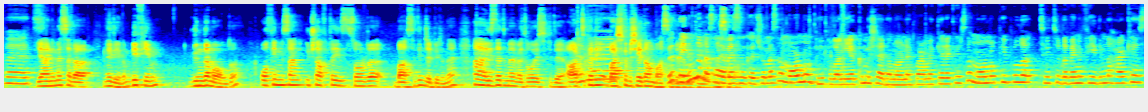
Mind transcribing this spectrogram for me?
Evet. Yani mesela ne diyelim bir film gündem oldu. O filmi sen 3 hafta sonra bahsedince birine ha izledim evet o eskidi. Artık hani Evet. başka bir şeyden bahsedelim. Ve benim de diyor mesela hevesim kaçıyor. Mesela Normal People hani yakın bir şeyden örnek vermek gerekirse Normal People'ı Twitter'da benim feedimde herkes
